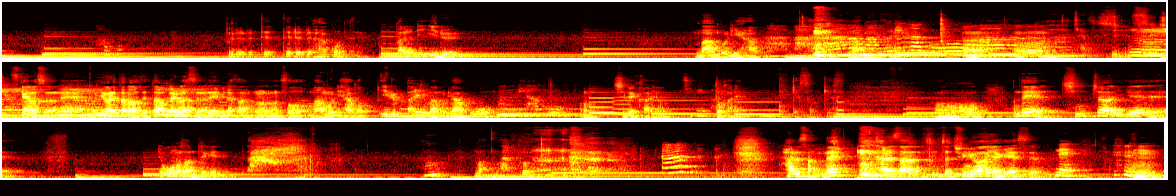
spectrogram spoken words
プルルテテルル箱ですねパリいる 守り箱あまあ守りはごうんは 아, 자주 うん 쓰죠. 使いますよね、もう言われたら絶対わかりますよね、うん皆さんうんそう守り箱いるパリ守り箱守りはごうん집에가요 집에 とかね 음. 오케이 됐어 오케이 됐어 어 근데 진짜 이게 오노さん 되게 아 어? 마마 하루さん 네? 하루さん 진짜 중요한 이야기 했어요 네 음.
